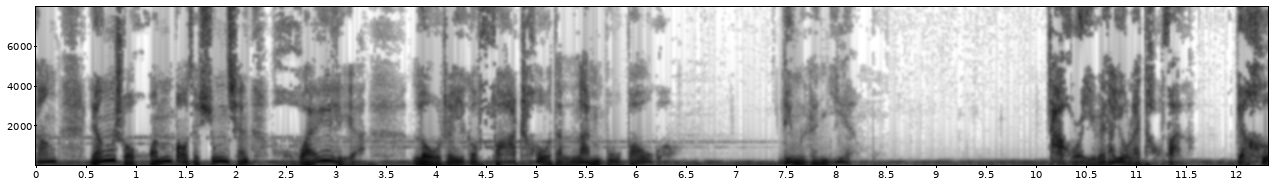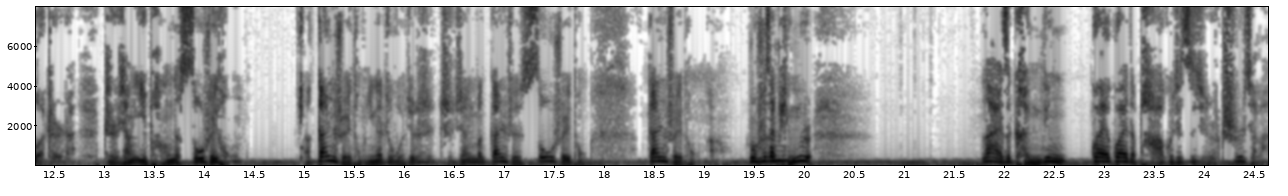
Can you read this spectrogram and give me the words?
脏，两手环抱在胸前，怀里啊。搂着一个发臭的烂布包裹，令人厌恶。大伙儿以为他又来讨饭了，便呵斥着指向一旁的馊水桶，啊，泔水桶应该是，我觉得是指向一般泔水馊水桶，泔水桶啊。若是在平日，赖子肯定乖乖的爬过去自己就吃去了，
